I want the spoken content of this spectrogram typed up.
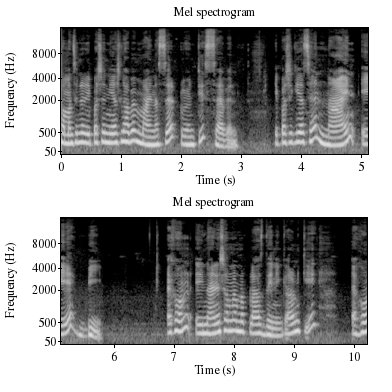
সমান চিহ্নের এই পাশে নিয়ে আসলে হবে মাইনাসের টোয়েন্টি সেভেন এই পাশে কি আছে? নাইন এ বি এখন এই নাইনের সামনে আমরা প্লাস দিইনি কারণ কি? এখন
